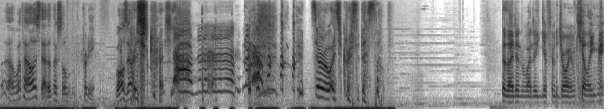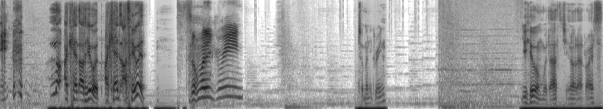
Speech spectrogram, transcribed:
What the, hell, what the hell is that? It looks so pretty. Well, Zara just crashed. no, no, no, no, no, no! Zara, why did you crash the desktop? Because I didn't want to give him the joy of killing me. No, I can't outheal it. I can't outheal it. So many green. Too many green. You heal him with that, you know that, right?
